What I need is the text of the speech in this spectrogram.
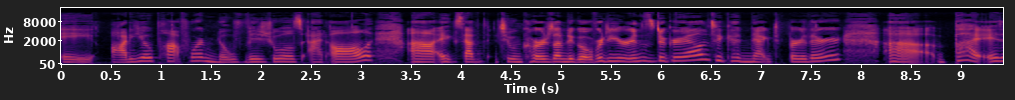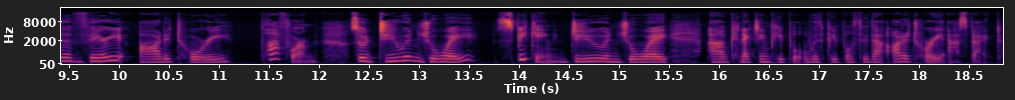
a audio platform no visuals at all uh, except to encourage them to go over to your instagram to connect further. Uh, but it's a very auditory platform. So do you enjoy speaking? Do you enjoy um, connecting people with people through that auditory aspect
